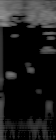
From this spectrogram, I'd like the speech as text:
Thank you.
